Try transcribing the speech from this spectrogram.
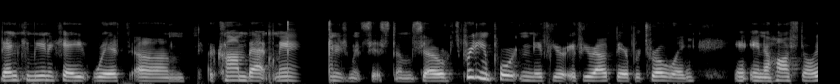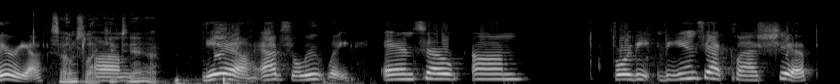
then communicate with um, a combat management system. So it's pretty important if you're if you're out there patrolling in, in a hostile area. Sounds like um, it, yeah. Yeah, absolutely. And so um, for the the Anzac class ship,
